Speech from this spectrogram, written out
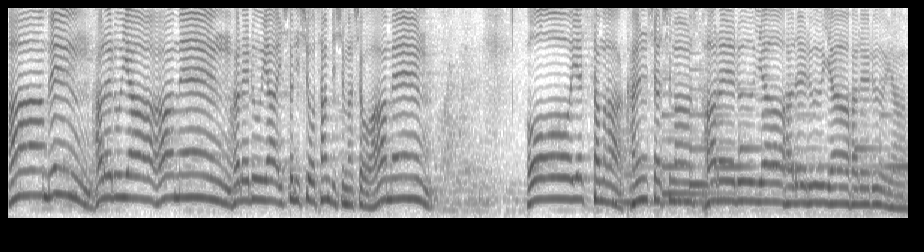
アーメン。ハレルヤアーメン。ハレルヤ一緒に主を賛美しましょう。アーメン。おーイエス様感謝します。ハレルヤハレルヤハレルヤ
